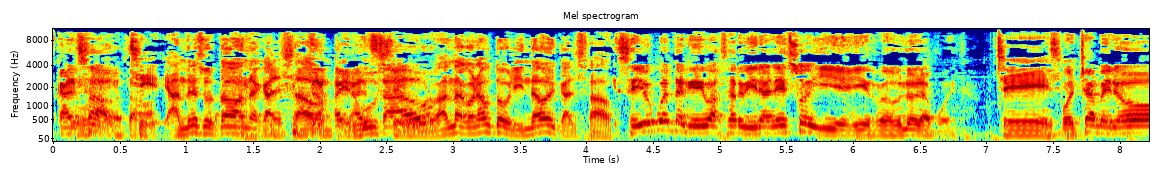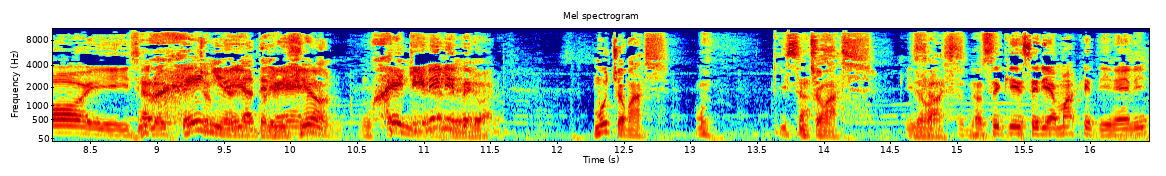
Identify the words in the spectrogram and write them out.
calzado estaba. Sí, Andrés Hurtado anda calzado en Perú, calzado. seguro. Anda con auto blindado y calzado. Se dio cuenta que iba a ser viral eso y, y redobló la apuesta. Sí, Después chameró y se Un genio de la televisión, un genio Tinelli peruano. Mucho más. Quizás. Mucho más. Quizás. No más. No sé qué sería más que Tinelli,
